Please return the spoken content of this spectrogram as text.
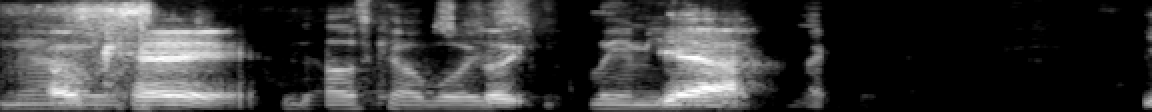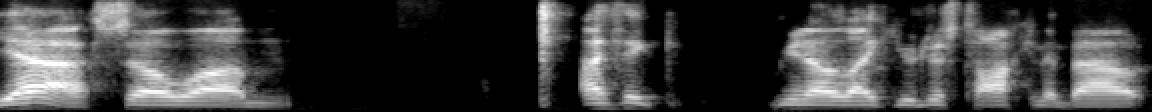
Now, Okay. Dallas Cowboys. So, Liam. yeah. Yeah. So um, I think you know, like you're just talking about,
